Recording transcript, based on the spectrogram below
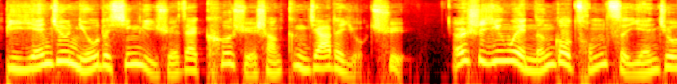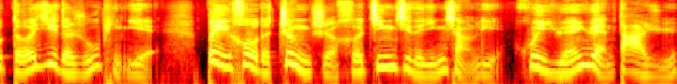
比研究牛的心理学在科学上更加的有趣，而是因为能够从此研究得意的乳品业背后的政治和经济的影响力会远远大于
